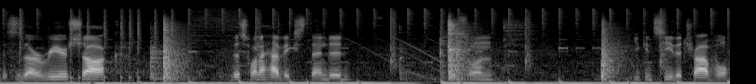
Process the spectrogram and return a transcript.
This is our rear shock. This one I have extended. This one, you can see the travel.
